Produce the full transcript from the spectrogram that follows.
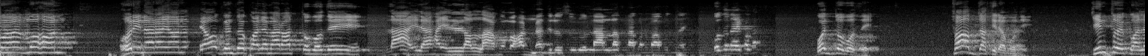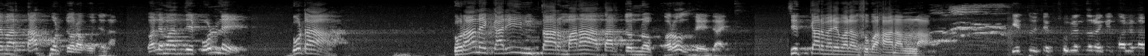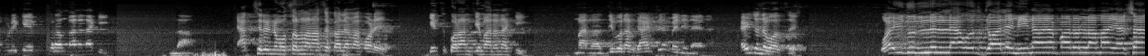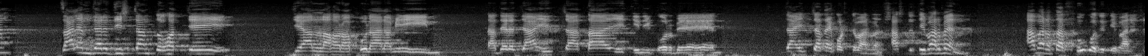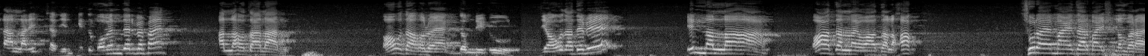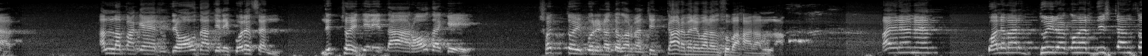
হরিনারায়ণ, এও কিন্তু কলেমার অর্থ বোঝে সব জাতিরা বোঝে। কিন্তু এই কলেমার তাৎপর্য ওরা বোঝে না। কলেমার যে পড়লে গোটা কোরআনে কারিম তার মানা তার জন্য খরচ হয়ে যায়। চিৎকার মেরে বলা সুবাহান আল্লাহ কিন্তু সে শুভেন্দ্রকে কলেমা পড়ে কে কোরআন মানে নাকি? না। এক শ্রেণির মুসলমান আছে, কলেমা পড়ে। কিন্তু কোরআন কি মানে নাকি? মানে জীবনের গাইডে মেনে নেয় না। এই জন্য বলছে জালেমদের দৃষ্টান্ত হচ্ছে যে আল্লাহ রাব্বুল আলামিন তাদের যা ইচ্ছা তাই তিনি করবেন। যা ইচ্ছা তাই করতে পারবেন, শাস্তি দিতে পারবেন, আবার তার সুখও দিতে পারেন, সেটা আল্লাহর ইচ্ছা দিন। কিন্তু মোমেনদের ব্যাপারে আল্লাহ তালার অবদা হলো একদম নিটুর যে অবদা দেবে, ইন্নাল্লাহ ওয়াদ আল্লাহ ওয়াদ আল হক। সুরায় মায়েদার বাইশ নম্বর আয়াত। আল্লাহ পাকের যে অবদা তিনি করেছেন, নিশ্চয়ই তিনি তার অবদাকে সত্যই পরিণত করবেন। চিৎকার মেরে বলেন সুবাহান আল্লাহ বাইরামের কলেমার দুই রকমের দৃষ্টান্ত।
